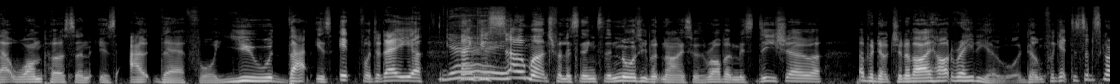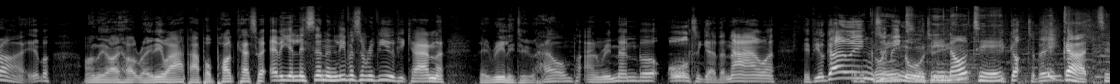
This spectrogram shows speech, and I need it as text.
that one person is out there for you. That is it for today. Uh, Thank you so much for listening to the Naughty But Nice with Rob and Miss D show. a production of iHeartRadio. Don't forget to subscribe on the iHeartRadio app, Apple Podcasts, wherever you listen, and leave us a review if you can. They really do help. And remember, all together now, if you're going, to, Going be to naughty, be naughty. you've got to be. It got to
